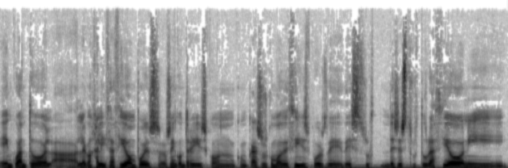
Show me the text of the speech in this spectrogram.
en cuanto a la, evangelización, pues os encontraréis con, casos, como decís, pues de, de estru- desestructuración y,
